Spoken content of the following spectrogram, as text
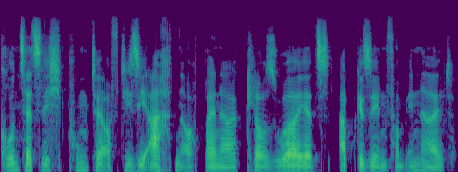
grundsätzlich Punkte, auf die Sie achten, auch bei einer Klausur jetzt abgesehen vom Inhalt?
